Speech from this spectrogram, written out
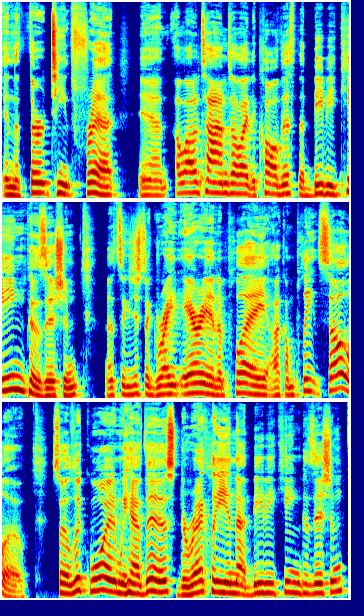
and the 13th fret. And a lot of times I like to call this the BB King position. That's just a great area to play a complete solo. So lick one, we have this directly in that BB King position.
